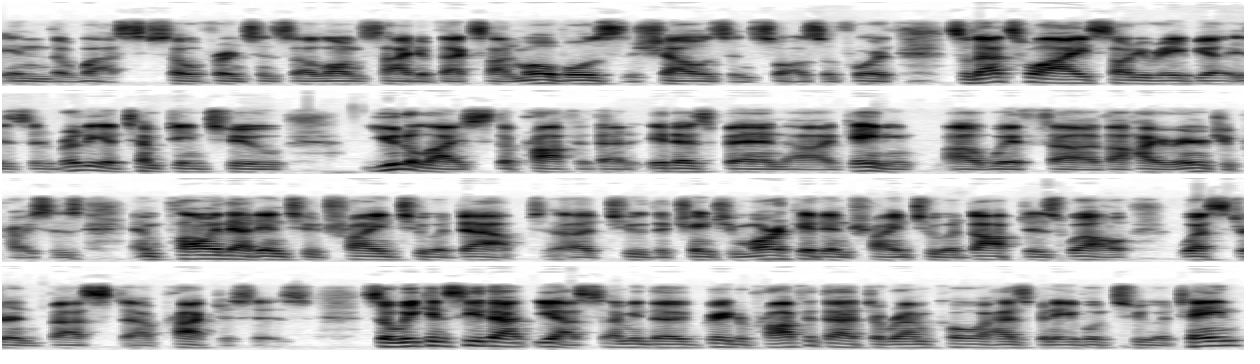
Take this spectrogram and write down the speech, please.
in the West. So, for instance, alongside of the Exxon Mobil's, the Shells, and so on and so forth. So that's why Saudi Arabia is really attempting to utilize the profit that it has been uh, gaining uh, with uh, the higher energy prices and plowing that into trying to adapt uh, to the changing market and trying to adopt as well Western best uh, practices. So we can see that, yes, I mean, the greater profit that Aramco has been able to attain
